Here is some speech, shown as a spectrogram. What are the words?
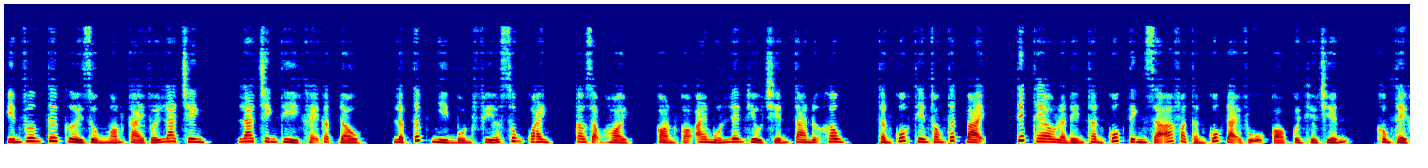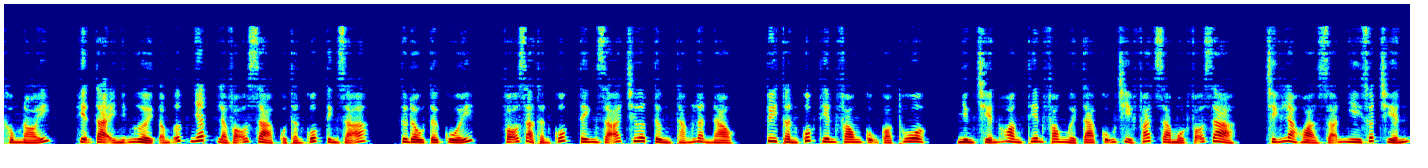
Yến Vương tươi cười dùng ngón cái với La Trinh, La Trinh thì khẽ gật đầu, lập tức nhìn bốn phía xung quanh, cao giọng hỏi, còn có ai muốn lên khiêu chiến ta nữa không? Thần quốc Thiên Phong thất bại, tiếp theo là đến thần quốc Tinh Giã và thần quốc Đại Vũ có quyền khiêu chiến. Không thể không nói, hiện tại những người ấm ức nhất là võ giả của thần quốc Tinh Giã. Từ đầu tới cuối, võ giả thần quốc Tinh Giã chưa từng thắng lần nào. Tuy thần quốc Thiên Phong cũng có thua, nhưng chiến hoàng Thiên Phong người ta cũng chỉ phát ra một võ giả, chính là Hỏa Doãn Nhi xuất chiến.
